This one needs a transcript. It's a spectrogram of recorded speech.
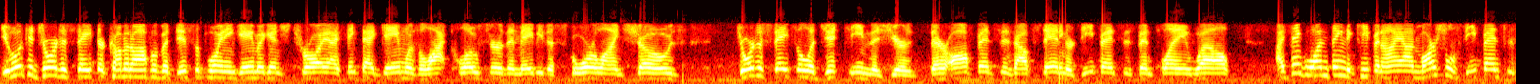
You look at Georgia State; they're coming off of a disappointing game against Troy. I think that game was a lot closer than maybe the score line shows. Georgia State's a legit team this year. Their offense is outstanding. Their defense has been playing well. I think one thing to keep an eye on, Marshall's defense has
